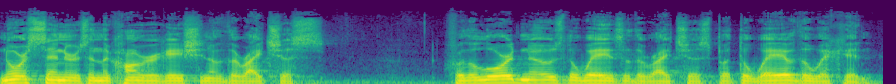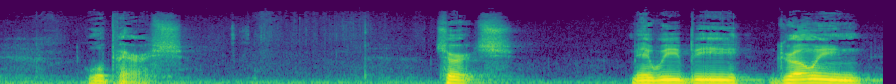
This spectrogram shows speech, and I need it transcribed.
nor sinners in the congregation of the righteous. For the Lord knows the ways of the righteous, but the way of the wicked will perish. Church, may we be growing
